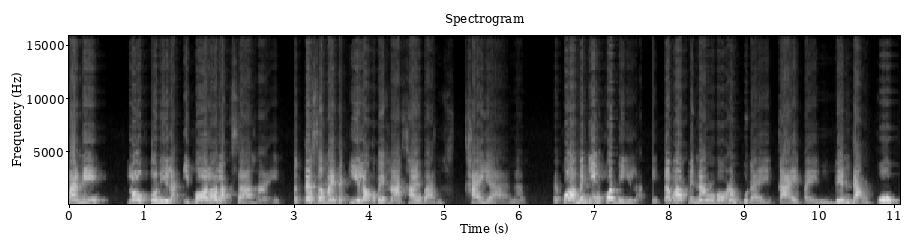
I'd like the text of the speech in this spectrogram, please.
บานนี้โรคตัวนี้ล่ะอีพอเรารักษาหายตั้งแต่สมัยตะกี้เราก็ไปหาขายบานขายยานะแต่พอมันยิ่งคนนี้ล่ะ แต่ว่าไปนั่งเว้าน้ำผู้ใดกายไปนี่เม็นดังโพโพ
